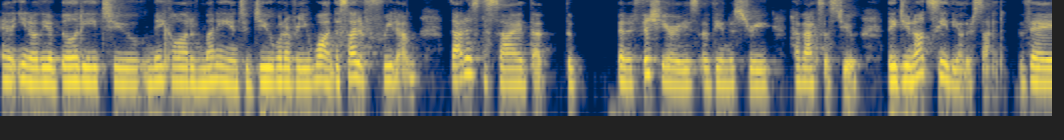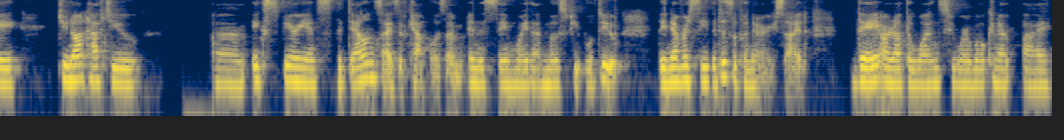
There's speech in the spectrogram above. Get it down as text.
and you know the ability to make a lot of money and to do whatever you want the side of freedom. That is the side that the beneficiaries of the industry have access to they do not see the other side they do not have to um, experience the downsides of capitalism in the same way that most people do. They never see the disciplinary side. They are not the ones who are woken up by,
